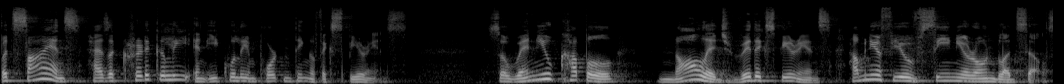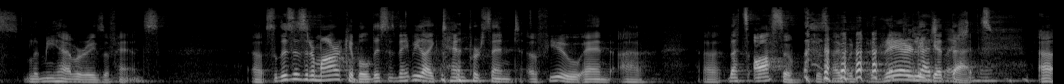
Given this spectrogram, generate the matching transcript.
But science has a critically and equally important thing of experience. So when you couple knowledge with experience, how many of you have seen your own blood cells? Let me have a raise of hands. Uh, so this is remarkable. This is maybe like 10% of you, and uh, uh, that's awesome because I would rarely get that. Uh,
